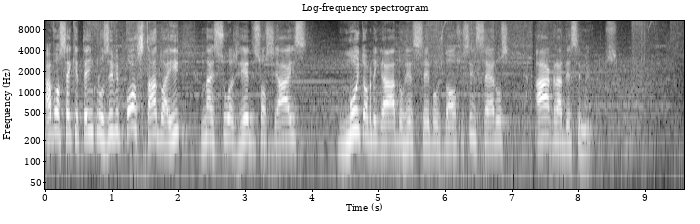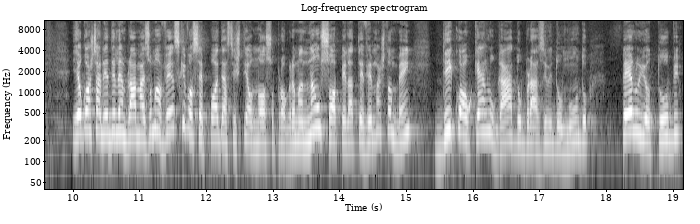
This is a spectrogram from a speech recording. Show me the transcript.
a você que tem inclusive postado aí nas suas redes sociais muito obrigado, receba os nossos sinceros agradecimentos. E eu gostaria de lembrar mais uma vez que você pode assistir ao nosso programa não só pela TV, mas também de qualquer lugar do Brasil e do mundo pelo YouTube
